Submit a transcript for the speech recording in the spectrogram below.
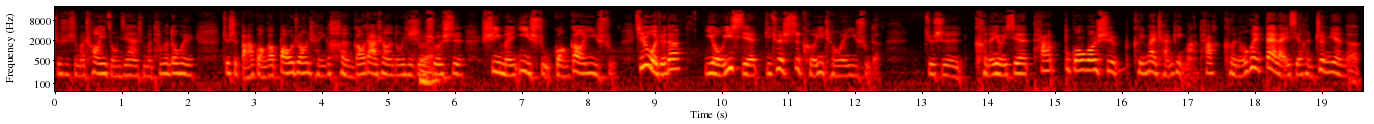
就是什么创意总监啊什么，他们都会就是把广告包装成一个很高大上的东西，是啊就说是是一门艺术，广告艺术。其实我觉得有一些的确是可以成为艺术的，就是可能有一些它不光光是可以卖产品嘛，它可能会带来一些很正面的。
